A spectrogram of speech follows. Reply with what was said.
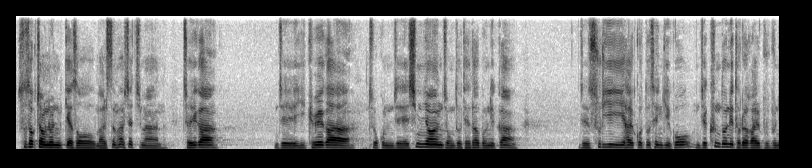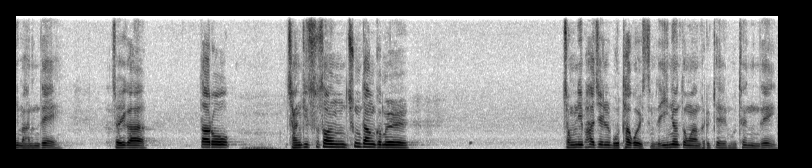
수석 장로님께서 말씀하셨지만 저희가 이제 이 교회가 조금 이제 10년 정도 되다 보니까 이제 수리할 것도 생기고 이제 큰 돈이 들어갈 부분이 많은데 저희가 따로 장기 수선 충당금을 적립하지를 못하고 있습니다. 2년 동안 그렇게 못했는데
